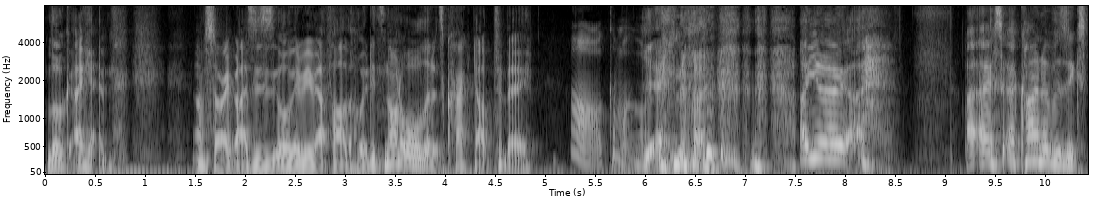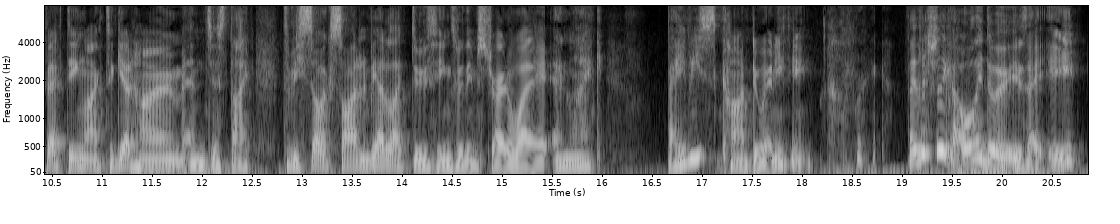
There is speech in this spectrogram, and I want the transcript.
Look, okay. I'm sorry, guys. This is all going to be about fatherhood. It's not all that it's cracked up to be. Oh, come on. Yeah, no. Uh, you know, I, I, I kind of was expecting like to get home and just like to be so excited and be able to like do things with him straight away. And like, babies can't do anything. they literally can't. All they do is they eat,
